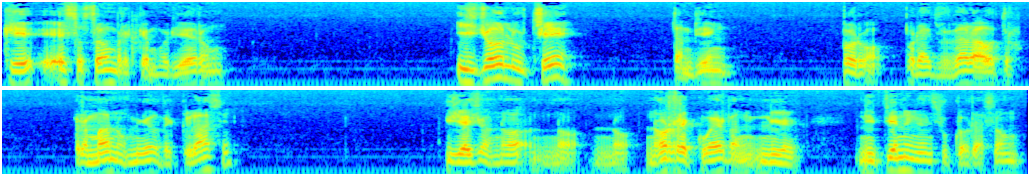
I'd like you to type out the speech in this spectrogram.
que esos hombres que murieron, y yo luché también por, ayudar a otros hermanos míos de clase, y ellos no, no, no, no recuerdan ni, ni tienen en su corazón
